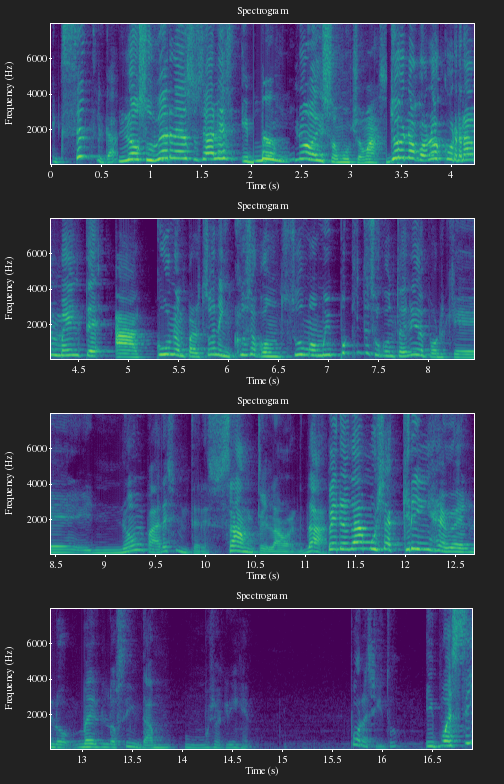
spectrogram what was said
excéntrica, lo subió a redes sociales y ¡boom! No hizo mucho más. Yo no conozco realmente a Kuno en persona, incluso consumo muy poquito su contenido porque no me parece interesante, la verdad. Pero da mucha cringe verlo, verlo, sí, da mucha cringe. Pobrecito. Y pues sí,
